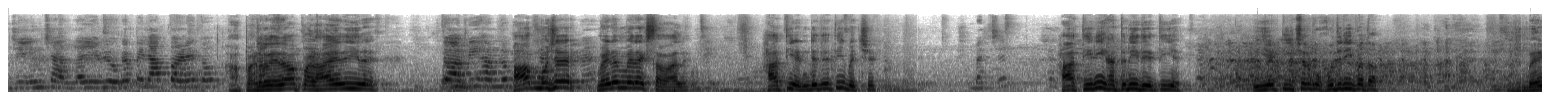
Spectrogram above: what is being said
जी इंशाल्लाह ये भी होगा। पहले आप पढ़ें तो। हाँ पढ़ रहे ना पढ़ाए नहीं रहे। तो अभी हम लोग आप मुझे मैडम मेरा एक सवाल है। जी। हाथी अंडे देती है बच्चे? बच्चे? हाथी नहीं हथनी देती है। ये टीचर को खुद नहीं पता। मैं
